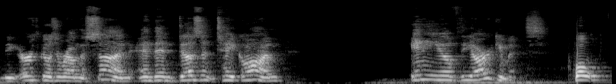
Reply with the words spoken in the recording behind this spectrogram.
the Earth goes around the sun and then doesn't take on any of the arguments. Well,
